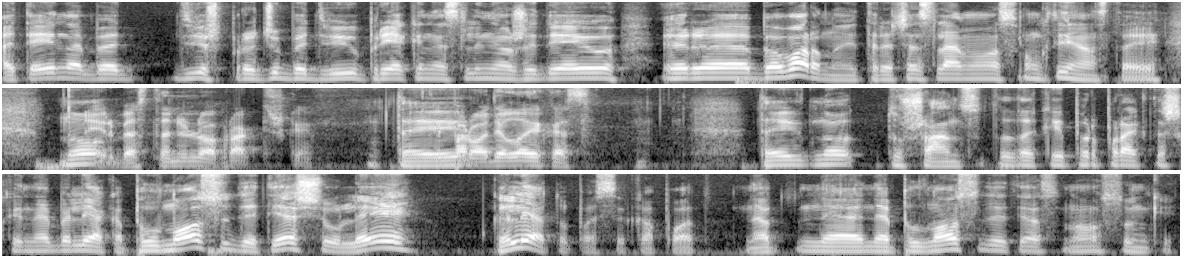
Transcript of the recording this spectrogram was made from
ateina be, iš pradžių be dviejų priekinės linijos žaidėjų ir e, be varnų į trečias lemiamas rungtynės. Tai, nu, Ir be stanilio praktiškai. tai, Parodė laikas. tai nu, tų šansų tada kaip ir praktiškai nebelieka. Pilnos sudėties šiauliai galėtų pasikapoti. Net ne, ne pilnos sudėties, nu, sunkiai.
